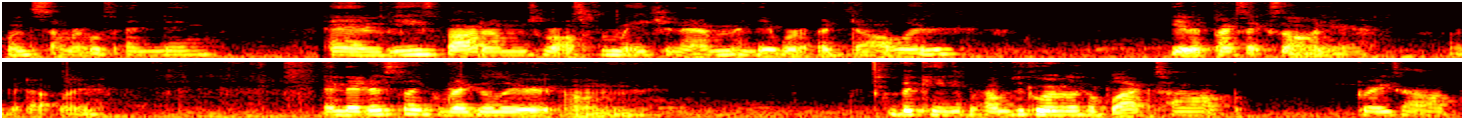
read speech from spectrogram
when summer was ending. And these bottoms were also from H&M and they were a dollar. Yeah, the price tag's still on here, like a dollar. And they're just like regular um, bikini bottoms. You can wear like a black top, gray top.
